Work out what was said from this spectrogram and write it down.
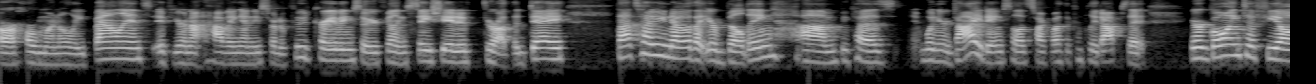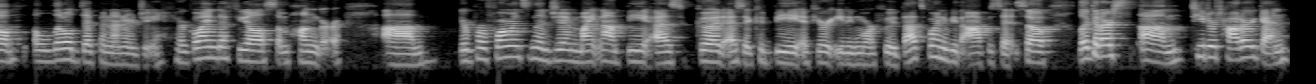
are hormonally balanced, if you're not having any sort of food craving, so you're feeling satiated throughout the day. That's how you know that you're building um, because when you're dieting, so let's talk about the complete opposite, you're going to feel a little dip in energy. You're going to feel some hunger. Um, your performance in the gym might not be as good as it could be if you're eating more food. That's going to be the opposite. So look at our um, teeter totter again.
